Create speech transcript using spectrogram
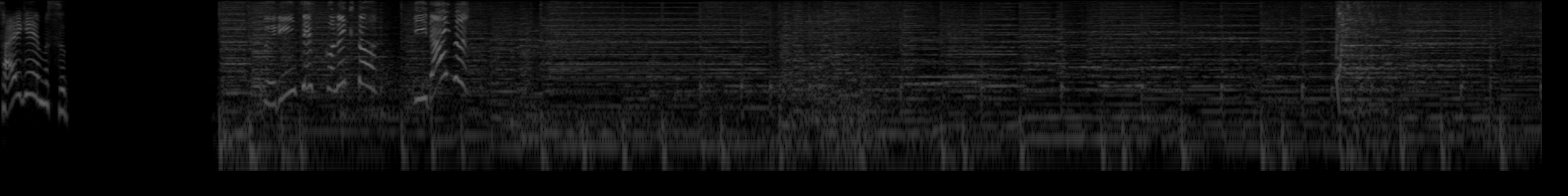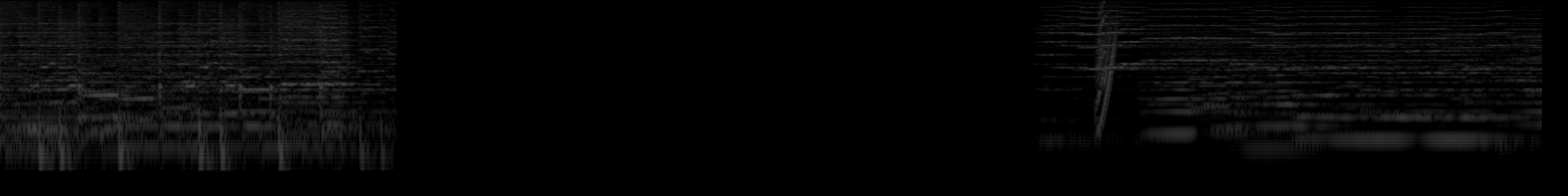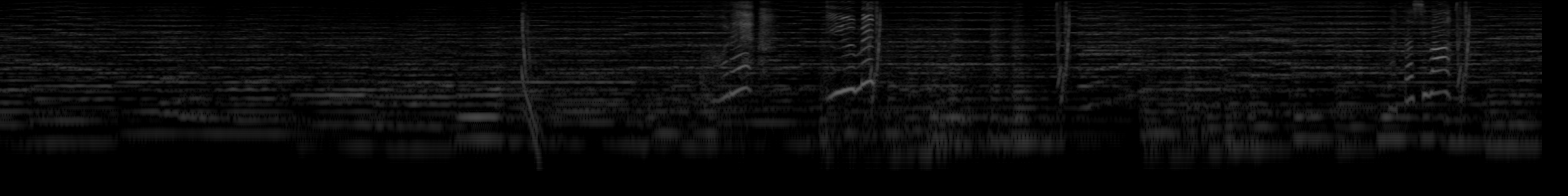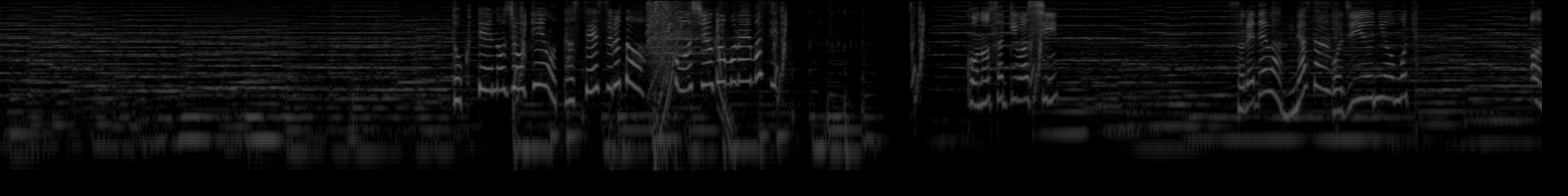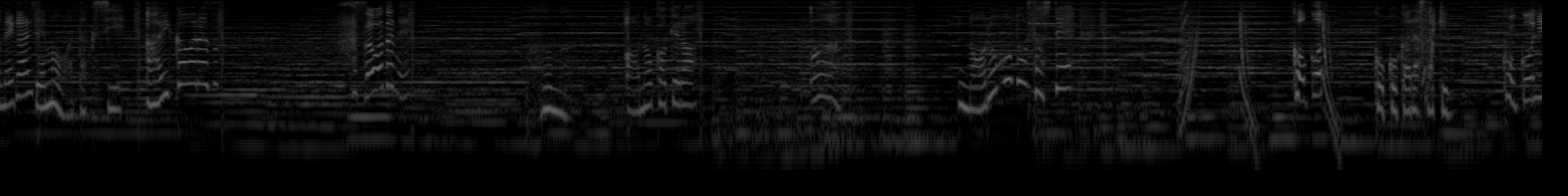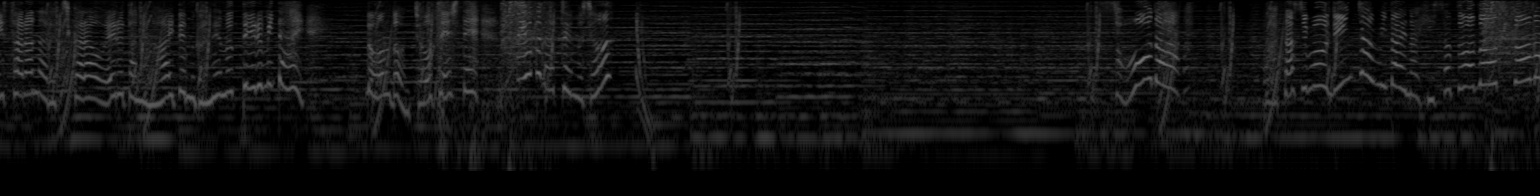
サイゲームス私は。特定の条件を達成すると報酬がもらえますよ。この先はしんそれでは皆さんご自由にお持ち。お願い。でも私相変わらず。そうだね。ふむ。あのかけら。うん。なるほど。そしてここ。ここから先。ここにさらなる力を得るためのアイテムが眠っているみたい。どんどん挑戦して強くなっちゃいましょう。そうだ。私もりんちゃんみたいな必殺技を使うわ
